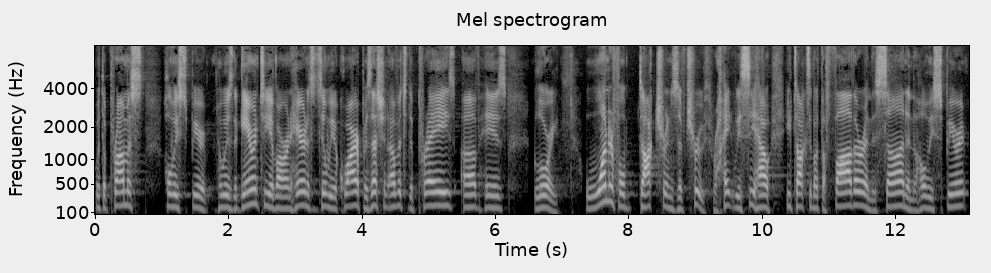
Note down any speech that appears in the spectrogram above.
with the promised Holy Spirit, who is the guarantee of our inheritance until we acquire possession of it to the praise of his glory wonderful doctrines of truth, right? We see how he talks about the Father and the Son and the Holy Spirit.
